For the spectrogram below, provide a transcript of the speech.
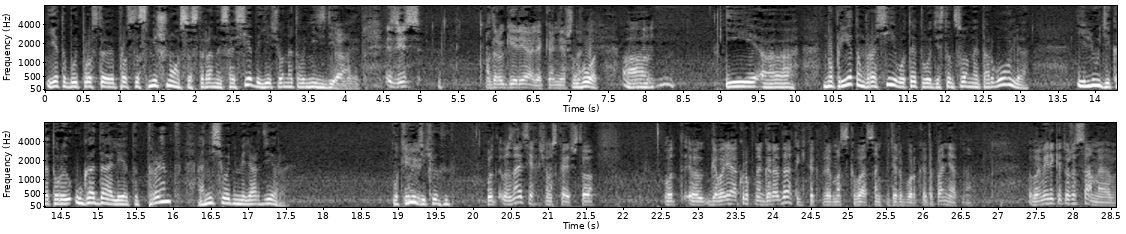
И это будет просто, просто смешно со стороны соседа, если он этого не сделает. Да. Здесь другие реалии, конечно. Вот. Угу. А, и, а, но при этом в России вот эта вот дистанционная торговля, и люди, которые угадали этот тренд, они сегодня миллиардеры. Вот люди... Вот вы знаете, я хочу вам сказать, что вот э, говоря о крупных городах, таких как, например, Москва, Санкт-Петербург, это понятно. В Америке то же самое.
